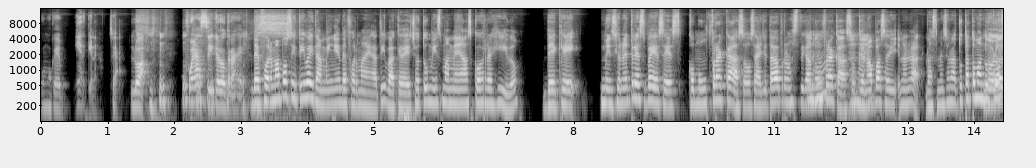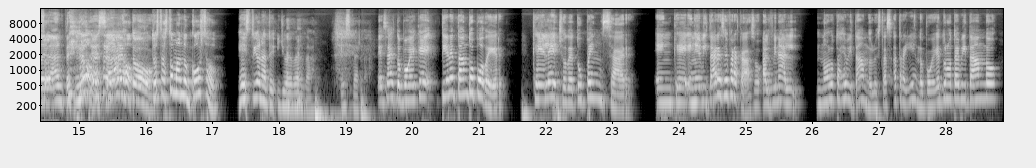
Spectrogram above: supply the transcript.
como que, mierda, o sea, lo, fue así que lo traje. De forma positiva y también de forma negativa, que de hecho tú misma me has corregido de que mencioné tres veces como un fracaso, o sea, yo estaba pronosticando uh -huh, un fracaso uh -huh. que no pasa, no, no, lo has mencionado, tú estás tomando no un curso. adelante. No, exacto. Tú estás tomando un curso. Gestiónate. Yo, es verdad, es verdad. Exacto, porque es que tiene tanto poder que el hecho de tú pensar en que en evitar ese fracaso, al final no lo estás evitando, lo estás atrayendo, porque es que tú no estás evitando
